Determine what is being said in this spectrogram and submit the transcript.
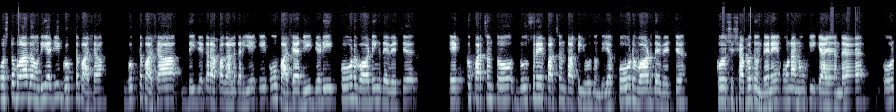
ਉਸ ਤੋਂ ਬਾਅਦ ਆਉਂਦੀ ਹੈ ਜੀ ਗੁਪਤ ਭਾਸ਼ਾ। ਗੁਪਤ ਭਾਸ਼ਾ ਦੀ ਜੇਕਰ ਆਪਾਂ ਗੱਲ ਕਰੀਏ, ਇਹ ਉਹ ਭਾਸ਼ਾ ਹੈ ਜੀ ਜਿਹੜੀ ਕੋਡ ਵਰਡਿੰਗ ਦੇ ਵਿੱਚ ਇੱਕ ਪਰਸਨ ਤੋਂ ਦੂਸਰੇ ਪਰਸਨ ਤੱਕ ਯੂਜ਼ ਹੁੰਦੀ ਹੈ। ਕੋਡ ਵਰਡ ਦੇ ਵਿੱਚ ਕੁਝ ਸ਼ਬਦ ਹੁੰਦੇ ਨੇ, ਉਹਨਾਂ ਨੂੰ ਕੀ ਕਿਹਾ ਜਾਂਦਾ ਹੈ? ਉਹ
